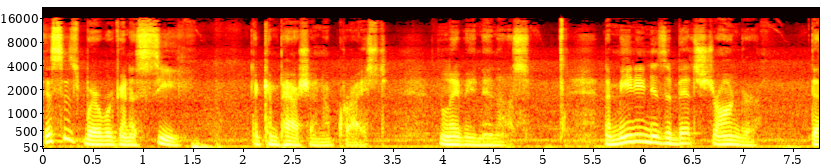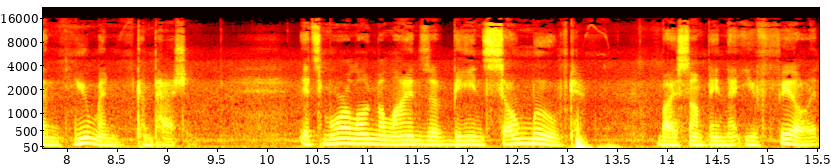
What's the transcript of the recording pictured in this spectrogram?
this is where we're going to see the compassion of Christ living in us. The meaning is a bit stronger than human compassion. It's more along the lines of being so moved by something that you feel it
